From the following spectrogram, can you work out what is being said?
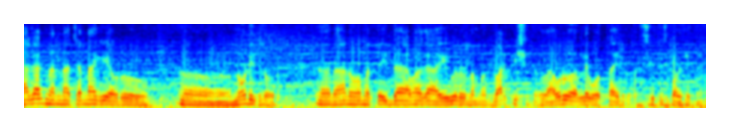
ಹಾಗಾಗಿ ನನ್ನ ಚೆನ್ನಾಗಿ ಅವರು ನೋಡಿದರು ಅವರು. ನಾನು ಮತ್ತು ಇದ್ದ ಆವಾಗ ಇವರು ನಮ್ಮ ದ್ವಾರಕೀಶ್ ಇದ್ರಲ್ಲ ಅವರು ಅಲ್ಲೇ ಓದ್ತಾ ಇದ್ರು ಸಿ ಪಿ ಸಿ ಪಾಲಿಟೆಕ್ನಿಕ್.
